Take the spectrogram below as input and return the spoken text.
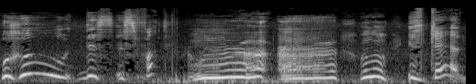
Woohoo! This is fun. Oh no! It's dead.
